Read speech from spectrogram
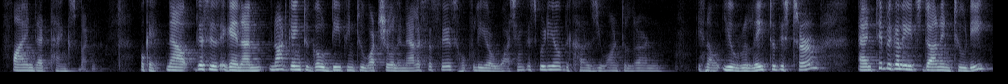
find that thanks button. Okay, now this is again, I'm not going to go deep into what Sholl analysis is. Hopefully you're watching this video because you want to learn, you know, you relate to this term. And typically it's done in 2D,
